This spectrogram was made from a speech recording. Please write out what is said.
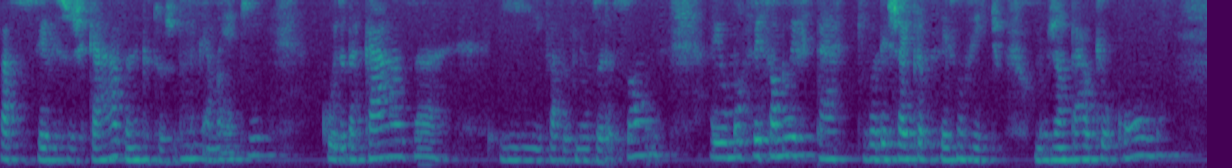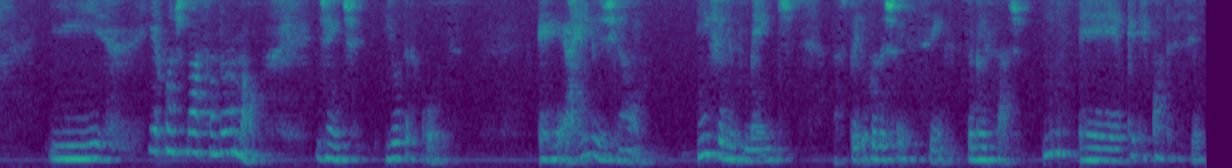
faço serviços de casa, né, que eu tô ajudando minha mãe aqui, cuido da casa e faço as minhas orações. Aí eu mostrei só meu iftar, que vou deixar aí pra vocês no vídeo. O meu jantar, o que eu como e, e a continuação normal. Gente, e outra coisa, é, a religião, infelizmente, eu vou deixar esse, essa mensagem. É, o que, que aconteceu?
